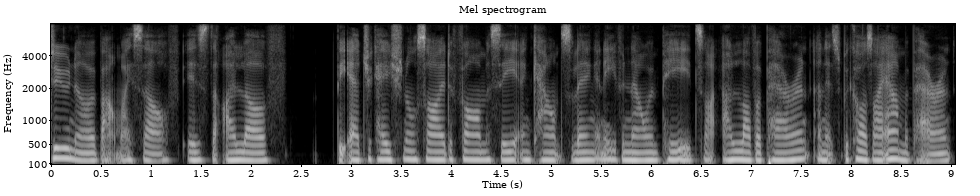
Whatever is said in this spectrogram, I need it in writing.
do know about myself is that I love the educational side of pharmacy and counselling, and even now in peds. Like I love a parent, and it's because I am a parent.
